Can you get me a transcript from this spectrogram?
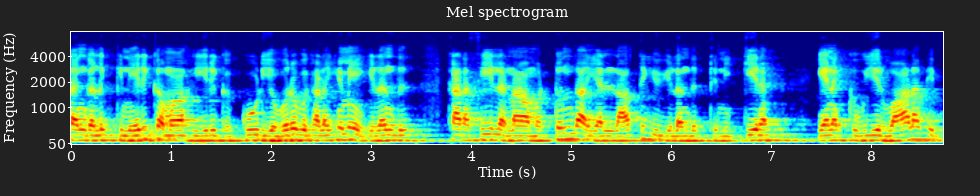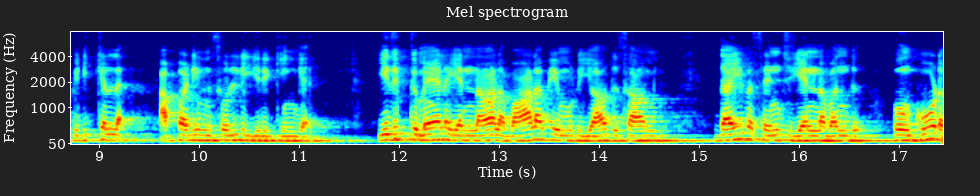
தங்களுக்கு நெருக்கமாக இருக்கக்கூடிய உறவுகளையுமே இழந்து கடைசியில் நான் மட்டும்தான் எல்லாத்தையும் இழந்துட்டு நிற்கிறேன் எனக்கு உயிர் வாழவே பிடிக்கல அப்படின்னு சொல்லி இருக்கீங்க. இதுக்கு மேலே என்னால் வாழவே முடியாது சாமி. தயவு செஞ்சு என்னை வந்து உன் கூட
